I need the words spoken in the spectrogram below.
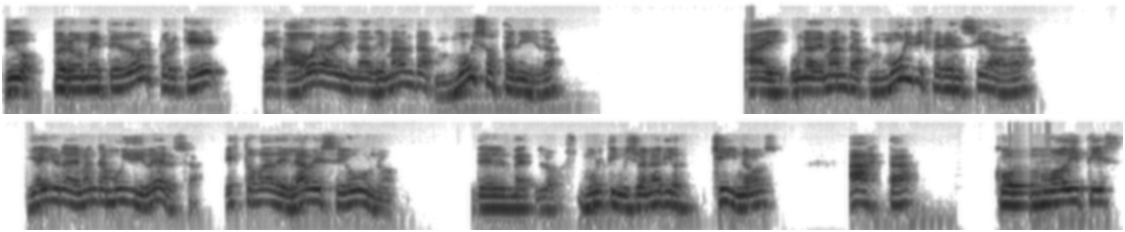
Digo, prometedor porque eh, ahora hay una demanda muy sostenida, hay una demanda muy diferenciada y hay una demanda muy diversa. Esto va del ABC1, de los multimillonarios chinos, hasta commodities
